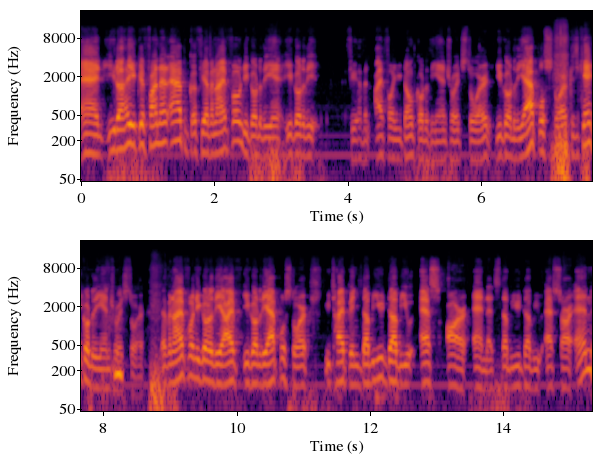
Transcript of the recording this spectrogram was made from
And you know how you can find that app? If you have an iPhone, you go to the you go to the if you have an iPhone, you don't go to the Android store. You go to the Apple store because you can't go to the Android store. If you have an iPhone, you go to the i you go to the Apple store. You type in WWSRN. That's WWSRN.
